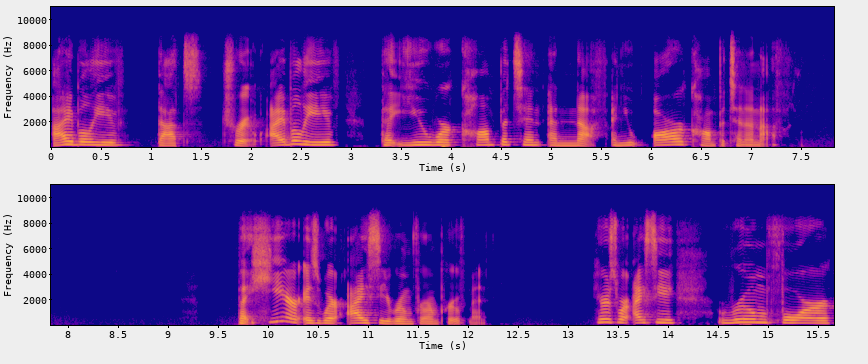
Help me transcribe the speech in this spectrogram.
I believe that's true. I believe that you were competent enough and you are competent enough. But here is where I see room for improvement. Here's where I see room for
